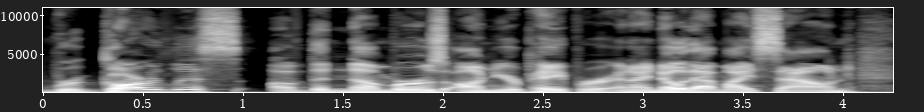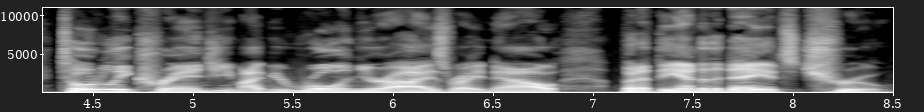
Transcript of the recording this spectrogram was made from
regardless of the numbers on your paper. And I know that might sound totally cringe. You might be rolling your eyes right now, but at the end of the day, it's true.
